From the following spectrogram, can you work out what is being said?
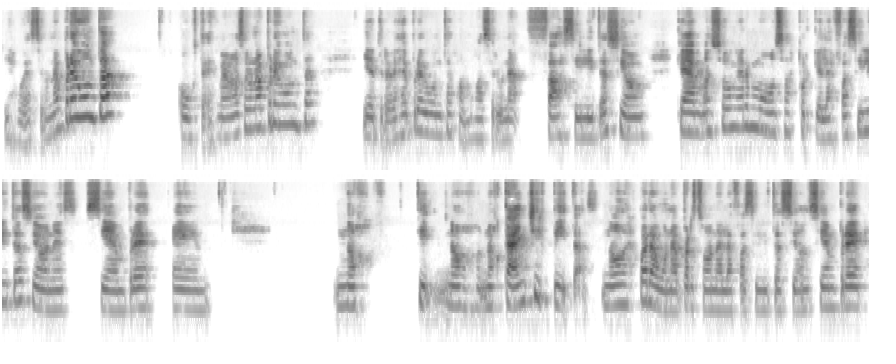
Les voy a hacer una pregunta o ustedes me van a hacer una pregunta y a través de preguntas vamos a hacer una facilitación, que además son hermosas porque las facilitaciones siempre eh, nos, nos, caen chispitas, no es para una persona, la facilitación siempre,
